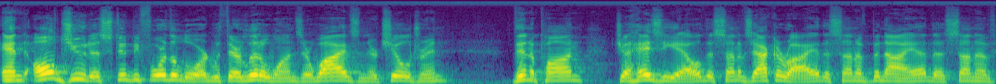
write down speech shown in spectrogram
And all Judah stood before the Lord with their little ones, their wives, and their children. Then upon Jahaziel, the son of Zechariah, the son of Benaiah, the son of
